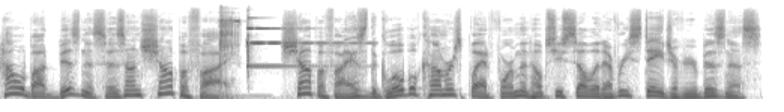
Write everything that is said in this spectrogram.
How about businesses on Shopify? Shopify is the global commerce platform that helps you sell at every stage of your business.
